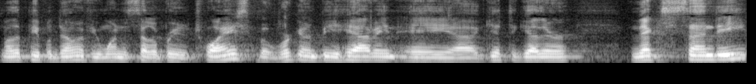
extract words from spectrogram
some other people don't if you want to celebrate it twice. But we're going to be having a uh, get together next Sunday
